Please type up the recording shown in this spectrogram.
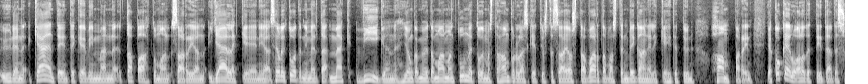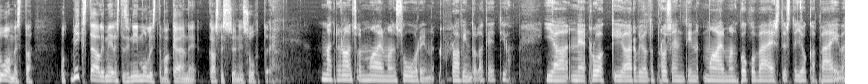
yhden käänteen tekevimmän tapahtuman sarjan jälkeen. Ja se oli tuote nimeltä Mac Vegan, jonka myötä maailman tunnetuimmasta hampurilaisketjusta sai ostaa vartavasten vegaaneille kehitetyn hampparin. Ja kokeilu aloitettiin täältä Suomesta – mutta miksi tämä oli mielestäsi niin mullistava käänne kasvissyönnin suhteen? McDonald's on maailman suurin ravintolaketju ja ne ruokkii arviolta prosentin maailman koko väestöstä joka päivä.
